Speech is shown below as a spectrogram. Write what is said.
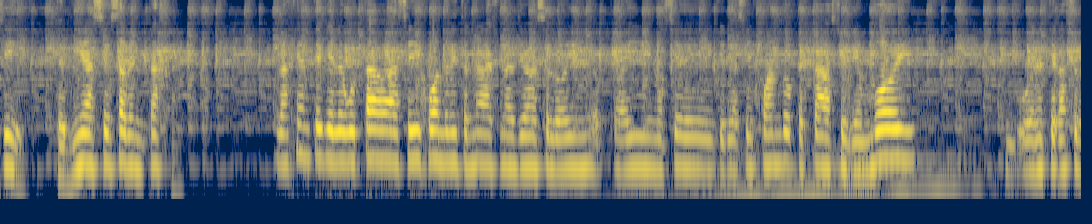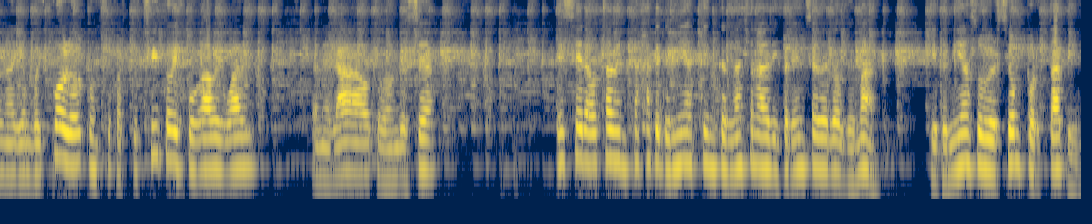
Sí, tenías esa ventaja. La gente que le gustaba seguir jugando en International, llevárselo ahí, ahí, no sé, quería seguir jugando, pescaba su Game Boy, o en este caso era una Game Boy Color con su cartuchito y jugaba igual en el auto, donde sea. Esa era otra ventaja que tenía este International a diferencia de los demás, que tenía su versión portátil.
